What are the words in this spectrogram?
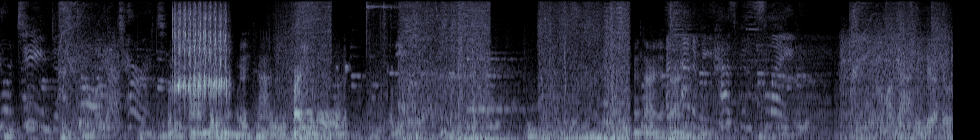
Your team destroyed a turret. บริการบริหนังเลยห้าดีไฟไม่ตายไม่ An ตาย enemy has been slain. มีเลือดเลย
